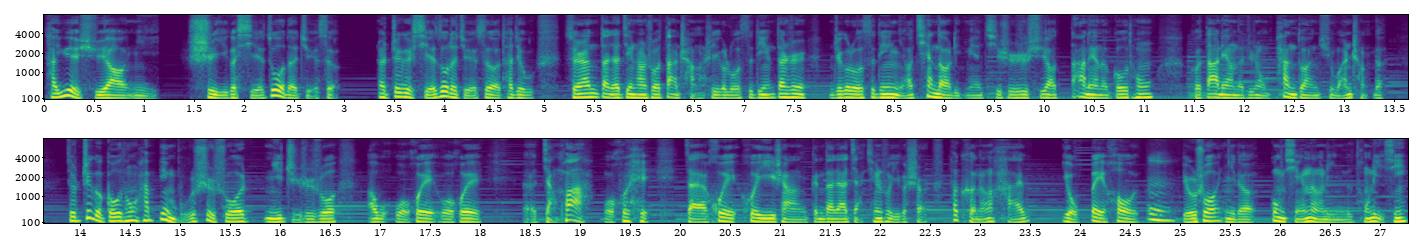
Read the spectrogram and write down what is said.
它越需要你是一个协作的角色。那这个协作的角色，他就虽然大家经常说大厂是一个螺丝钉，但是你这个螺丝钉你要嵌到里面，其实是需要大量的沟通和大量的这种判断去完成的。就这个沟通，它并不是说你只是说啊，我我会我会呃讲话，我会在会会议上跟大家讲清楚一个事儿，它可能还有背后，嗯，比如说你的共情能力，你的同理心，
